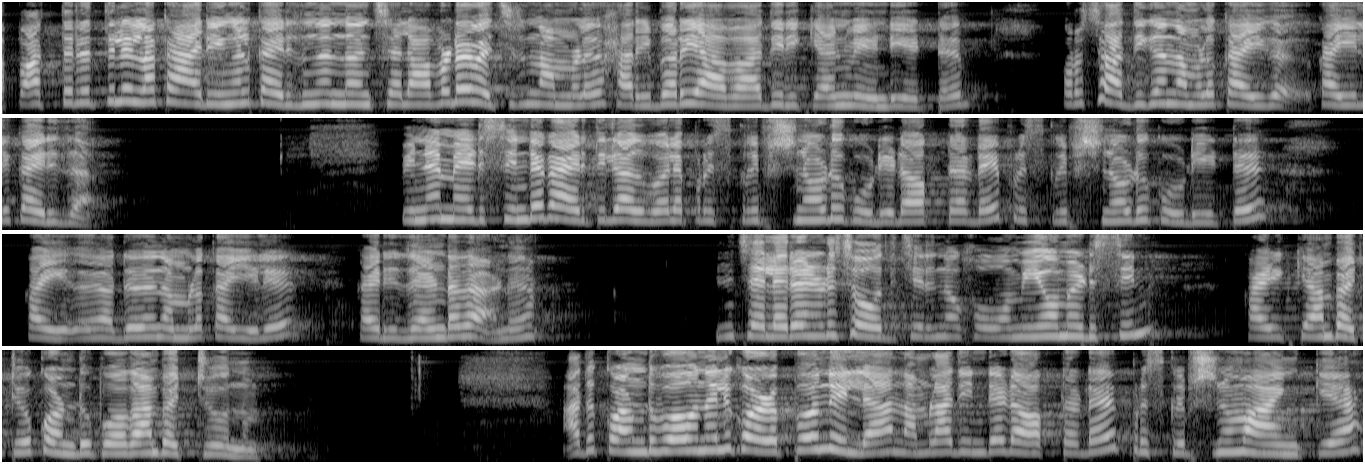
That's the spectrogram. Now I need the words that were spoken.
അപ്പോൾ അത്തരത്തിലുള്ള കാര്യങ്ങൾ കരുതുന്നതെന്ന് വെച്ചാൽ അവിടെ വെച്ചിട്ട് നമ്മൾ ഹറിബറി ആവാതിരിക്കാൻ വേണ്ടിയിട്ട് കുറച്ചധികം നമ്മൾ കൈ കയ്യിൽ കരുതുക. പിന്നെ മെഡിസിന്റെ കാര്യത്തിലും അതുപോലെ പ്രിസ്ക്രിപ്ഷനോട് കൂടി ഡോക്ടറുടെ പ്രിസ്ക്രിപ്ഷനോട് കൂടിയിട്ട് കൈ അത് നമ്മൾ കയ്യിൽ കരുതേണ്ടതാണ്. ചിലരെന്നോട് ചോദിച്ചിരുന്നു ഹോമിയോ മെഡിസിൻ കഴിക്കാൻ പറ്റുമോ കൊണ്ടുപോകാൻ പറ്റുമെന്നും. അത് കൊണ്ടുപോകുന്നതിൽ കുഴപ്പമൊന്നുമില്ല. നമ്മളതിന്റെ ഡോക്ടറുടെ പ്രിസ്ക്രിപ്ഷനും വാങ്ങിക്കുക.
